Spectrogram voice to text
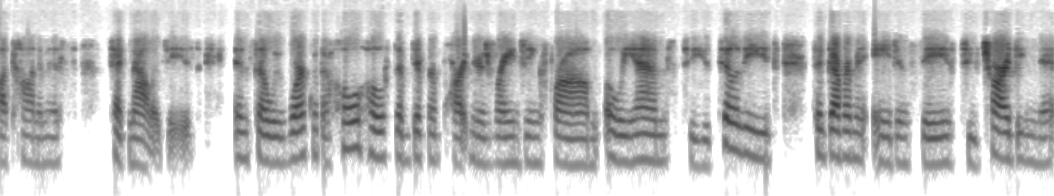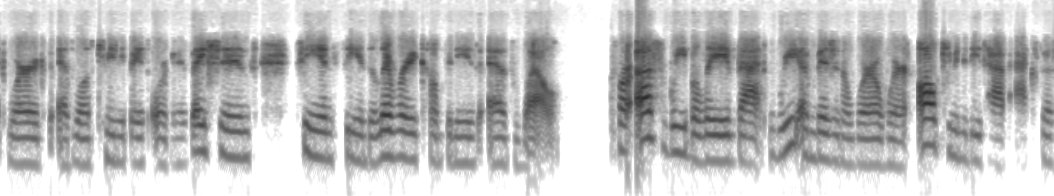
autonomous technologies. And so we work with a whole host of different partners ranging from OEMs to utilities to government agencies to charging networks, as well as community-based organizations, TNC and delivery companies as well. For us, we believe that we envision a world where all communities have access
